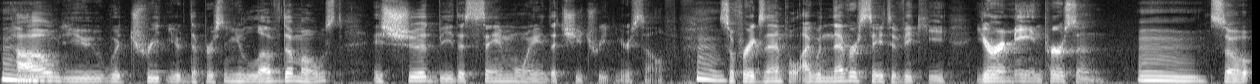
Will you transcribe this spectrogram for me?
Hmm. How you would treat your the person you love the most, it should be the same way that you treat yourself. So for example, I would never say to Vicki, "You're a mean person." Mm. So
